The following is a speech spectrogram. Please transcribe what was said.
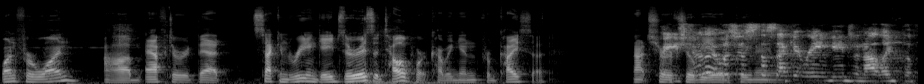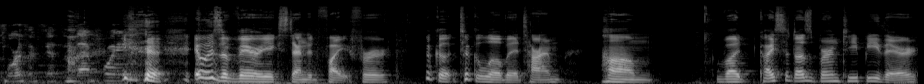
one for one. Um, after that second re-engage, there is a teleport coming in from Kai'Sa. Not sure if she'll sure be able to. It was just the second re-engage and not like the fourth or fifth at that point. it was a very extended fight for took a took a little bit of time. Um, but Kai'Sa does burn TP there,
